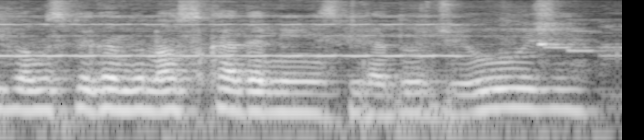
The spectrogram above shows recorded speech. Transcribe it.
E vamos pegando o nosso caderninho inspirador de hoje.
